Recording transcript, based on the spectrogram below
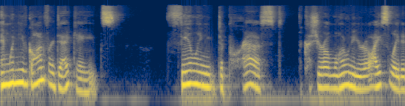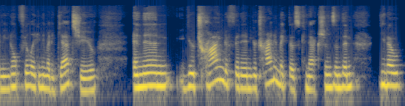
And when you've gone for decades feeling depressed because you're alone and you're isolated and you don't feel like anybody gets you, and then you're trying to fit in, you're trying to make those connections, and then, you know,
